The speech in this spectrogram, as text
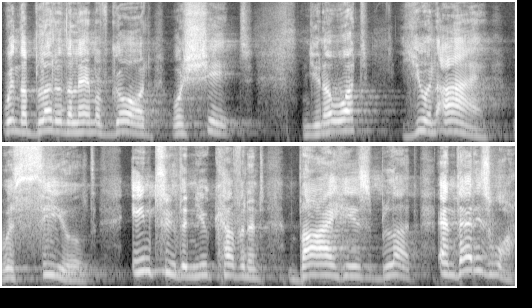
When the blood of the Lamb of God was shed. And you know what? You and I were sealed into the new covenant by his blood. And that is why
